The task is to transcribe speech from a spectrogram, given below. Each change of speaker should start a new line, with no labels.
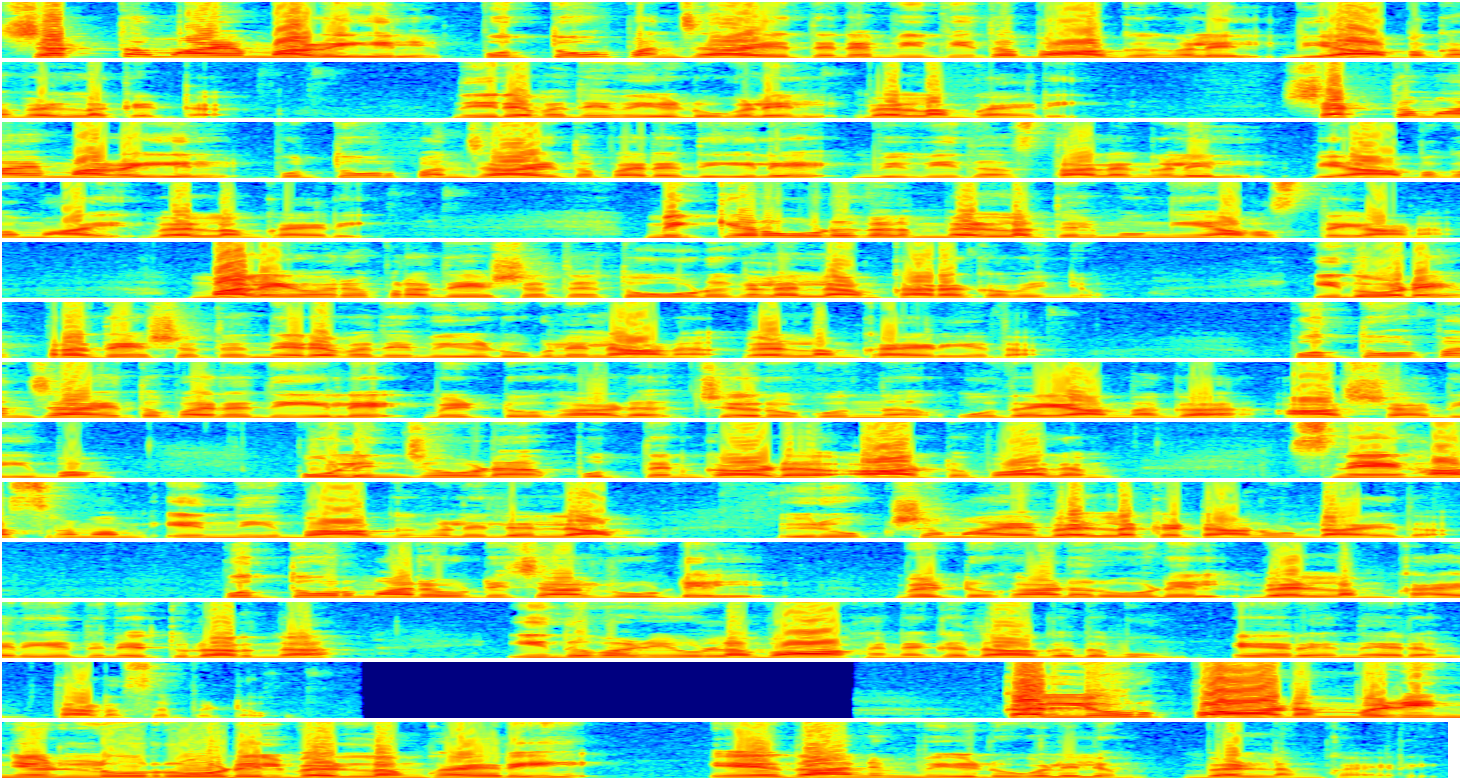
ശക്തമായ മഴയിൽ പുത്തൂർ പഞ്ചായത്തിന്റെ വിവിധ ഭാഗങ്ങളിൽ വ്യാപക വെള്ളക്കെട്ട്. നിരവധി വീടുകളിൽ വെള്ളം കയറി. ശക്തമായ മഴയിൽ പുത്തൂർ പഞ്ചായത്ത് പരിധിയിലെ വിവിധ സ്ഥലങ്ങളിൽ വ്യാപകമായി വെള്ളം കയറി. മിക്ക റോഡുകളും വെള്ളത്തിൽ മുങ്ങിയ അവസ്ഥയാണ്. മലയോര പ്രദേശത്തെ തോടുകളെല്ലാം കരകവിഞ്ഞു. ഇതോടെ പ്രദേശത്തെ നിരവധി വീടുകളിലാണ് വെള്ളം കയറിയത്. പുത്തൂർ പഞ്ചായത്ത് പരിധിയിലെ വെട്ടുകാട് ചെറുകുന്ന് ഉദയാനഗർ ആശാദീപം പുളിഞ്ചോട് പുത്തൻകാട് ആട്ടുപാലം സ്നേഹാശ്രമം എന്നീ ഭാഗങ്ങളിലെല്ലാം രൂക്ഷമായ വെള്ളക്കെട്ടാണ് ഉണ്ടായത്. പുത്തൂർ മരോട്ടിച്ചാൽ റൂട്ടിൽ വെട്ടുകാട് റോഡിൽ വെള്ളം കയറിയതിനെ തുടർന്ന് ഇതുവഴിയുള്ള വാഹന ഗതാഗതവും ഏറെ നേരം തടസ്സപ്പെട്ടു. കല്ലൂർ പാടം വഴി ഞെള്ളൂർ റോഡിൽ വെള്ളം കയറി ഏതാനും വീടുകളിലും വെള്ളം കയറി.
